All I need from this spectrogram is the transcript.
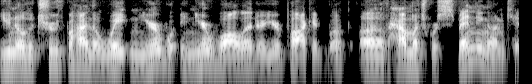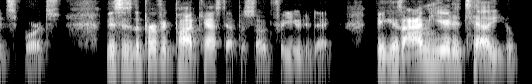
you know the truth behind the weight in your in your wallet or your pocketbook of how much we're spending on kids sports. This is the perfect podcast episode for you today because i'm here to tell you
